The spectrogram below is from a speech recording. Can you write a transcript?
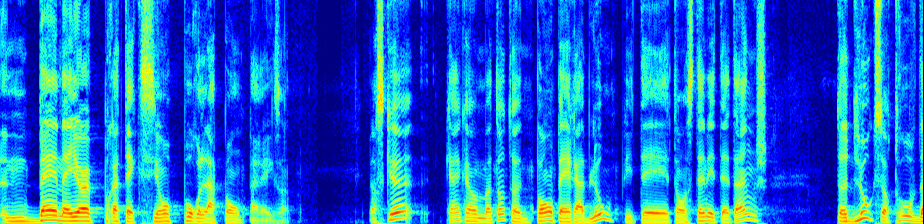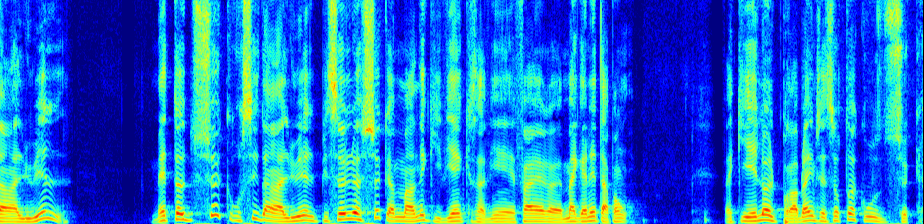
une bien meilleure protection pour la pompe, par exemple. Parce que quand, quand mettons, tu as une pompe Airablo, puis ton système est étanche, tu as de l'eau qui se retrouve dans l'huile, mais tu as du sucre aussi dans l'huile. Puis c'est le sucre, à un moment donné, qui vient, que ça vient faire euh, maganer ta pompe. Fait qu'il est là le problème, c'est surtout à cause du sucre.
